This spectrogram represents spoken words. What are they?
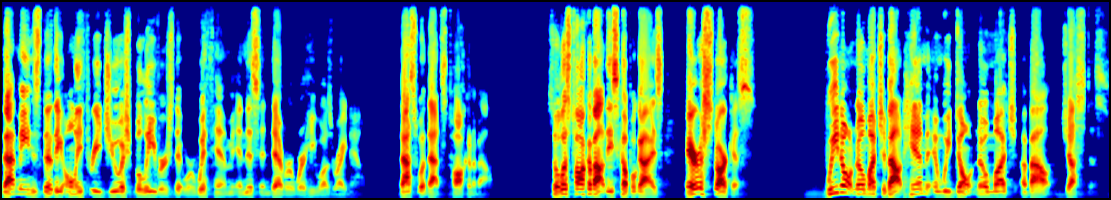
That means they're the only three Jewish believers that were with him in this endeavor where he was right now. That's what that's talking about. So let's talk about these couple guys. Aristarchus. We don't know much about him, and we don't know much about Justus.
